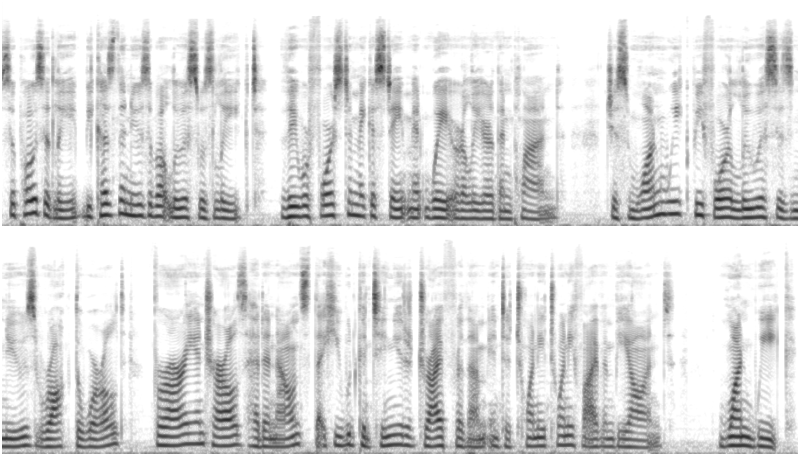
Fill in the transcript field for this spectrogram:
Supposedly, because the news about Lewis was leaked, they were forced to make a statement way earlier than planned. Just one week before Lewis's news rocked the world, Ferrari and Charles had announced that he would continue to drive for them into 2025 and beyond. One week,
